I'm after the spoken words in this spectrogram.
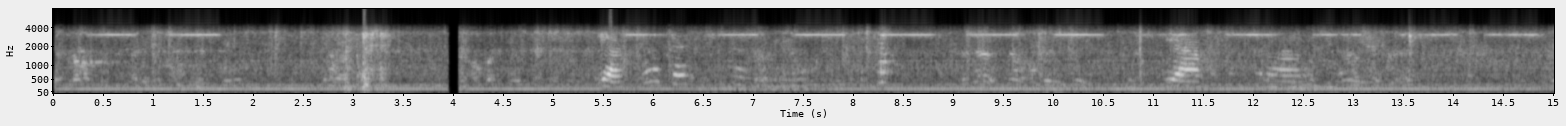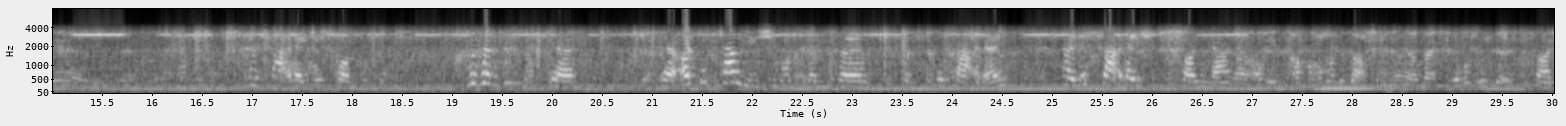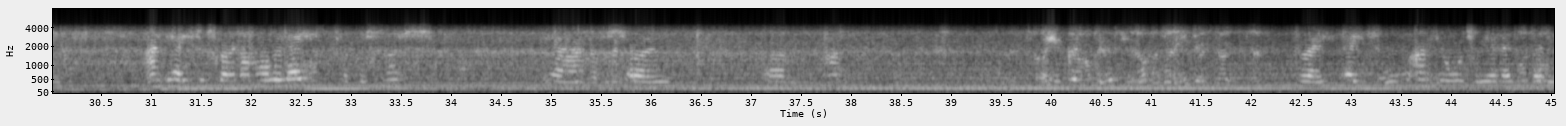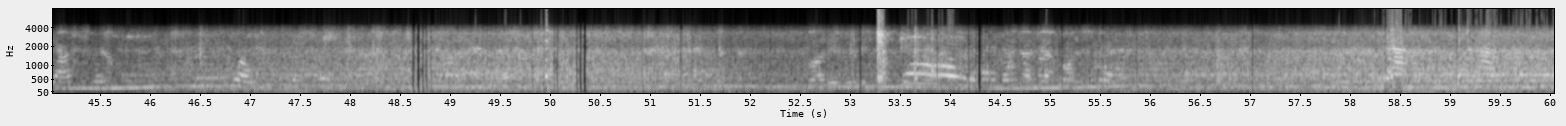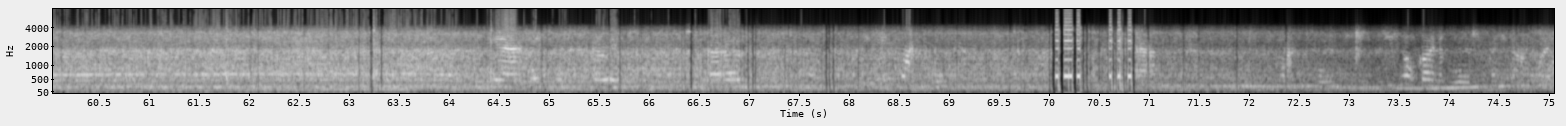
Yeah. Okay. Yeah. Um, Saturday just gone. yeah. Yeah. I did tell you she wanted them for, for Saturday. No, this Saturday she's signed out. This week she's signed. Auntie Hazel's going on holiday for Christmas. Yeah, so, um, well, you could do if you want to. For Hazel, Auntie Audrey and everybody else will be, well, this week. Yeah, um. Yeah, going to board any that way.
